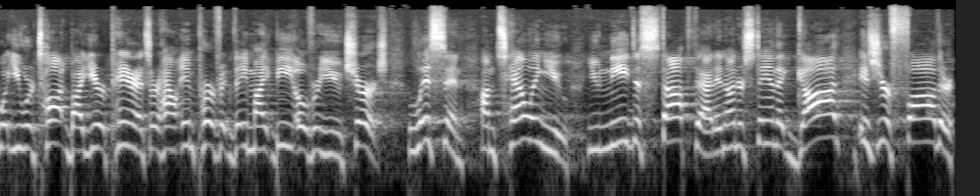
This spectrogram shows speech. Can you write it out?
what you were taught by your parents or how imperfect they might be over you. Church, listen, I'm telling you, you need to stop that and understand that God is your Father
